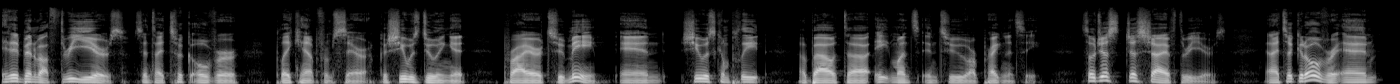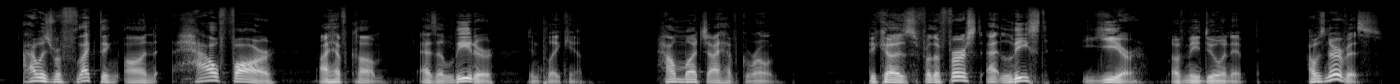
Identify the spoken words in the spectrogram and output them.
it had been about three years since I took over play camp from Sarah because she was doing it prior to me and she was complete about uh, eight months into our pregnancy. So just, just shy of three years. And I took it over and I was reflecting on how far I have come as a leader in play camp how much I have grown. Because for the first at least year of me doing it, I was nervous.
